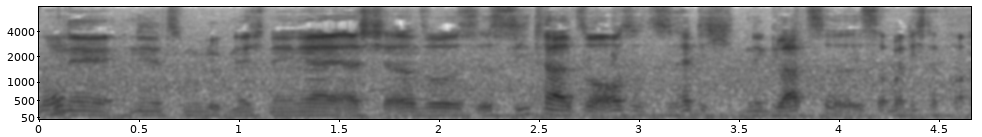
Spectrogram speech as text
Nee? Nee, nee, zum Glück nicht. Nee, nee, also es, es sieht halt so aus, als hätte ich eine Glatze, ist aber nicht der Fall.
